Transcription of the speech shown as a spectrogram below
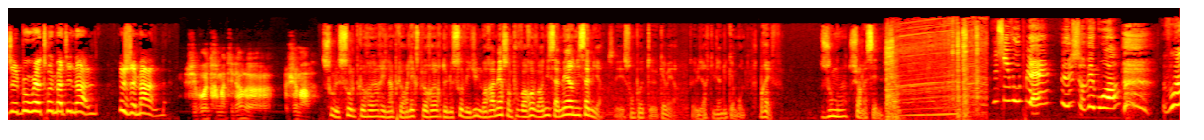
J'ai beau être matinal, j'ai mal. J'ai beau être matinal, euh, j'ai mal. Sous le saule pleureur, il implore l'explorateur de le sauver d'une mort amère sans pouvoir revoir ni sa mère ni sa mère. C'est son pote euh, Camer. Ça veut dire qu'il vient du Cameroun. Bref. Zoomons sur la scène. Sauvez-moi. Voici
